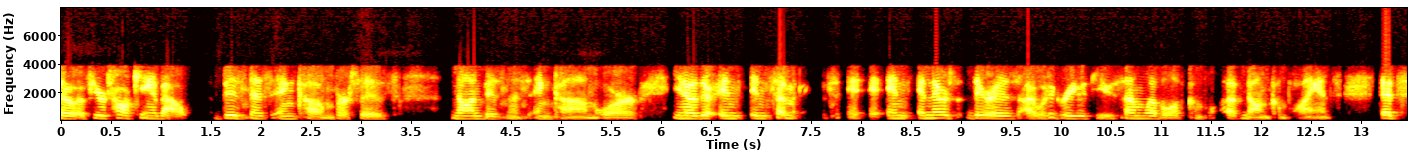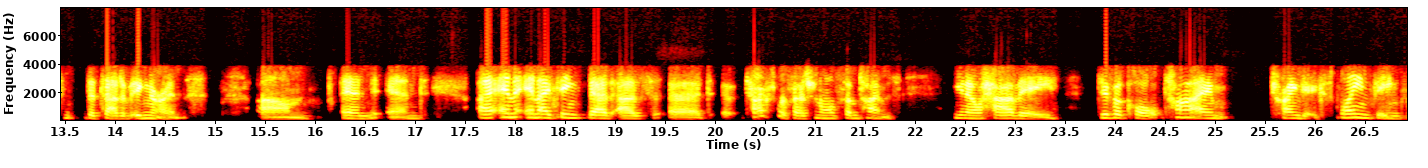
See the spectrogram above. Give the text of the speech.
So if you're talking about business income versus non-business income or you know there in in some and and there's there is I would agree with you some level of of non-compliance that's that's out of ignorance. Um, and and I, and and I think that as uh, tax professionals sometimes you know have a difficult time trying to explain things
